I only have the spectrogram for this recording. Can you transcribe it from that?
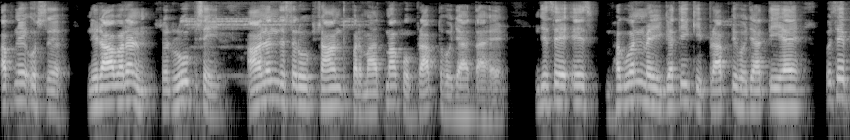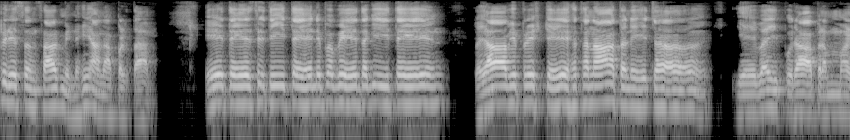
अपने उस निरावरण स्वरूप से आनंद स्वरूप शांत परमात्मा को प्राप्त हो जाता है, जिसे इस भगवनमयी गति की प्राप्ति हो जाती है। उसे फिर संसार में नहीं आना पड़ता। एते श्रुति ते निपभेद गीते त्वयाभिपृष्टे सनातने च। ये वै पुरा ब्रह्मण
